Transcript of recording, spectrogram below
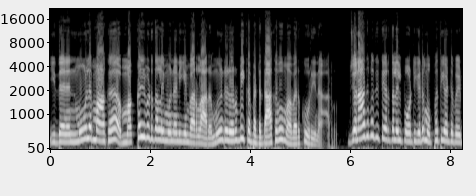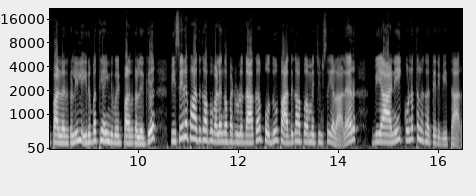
இதன் மூலமாக மக்கள் விடுதலை முன்னணியின் வரலாறு மீண்டும் நிரூபிக்கப்பட்டதாகவும் அவர் கூறினார். ஜனாதிபதி தேர்தலில் போட்டியிடும் முப்பத்தி எட்டு வேட்பாளர்களில் இருபத்தி ஐந்து வேட்பாளர்களுக்கு விசேட பாதுகாப்பு வழங்கப்பட்டுள்ளதாக பொது பாதுகாப்பு அமைச்சின் செயலாளர் வியானி குணத்தலக தெரிவித்தார்.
